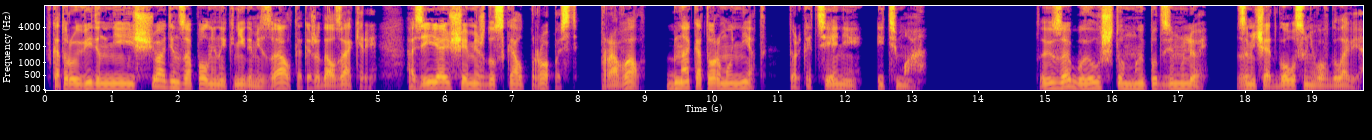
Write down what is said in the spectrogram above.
в которую виден не еще один заполненный книгами зал, как ожидал Закери, а зияющая между скал пропасть, провал, дна которому нет, только тени и тьма. «Ты забыл, что мы под землей», — замечает голос у него в голове.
